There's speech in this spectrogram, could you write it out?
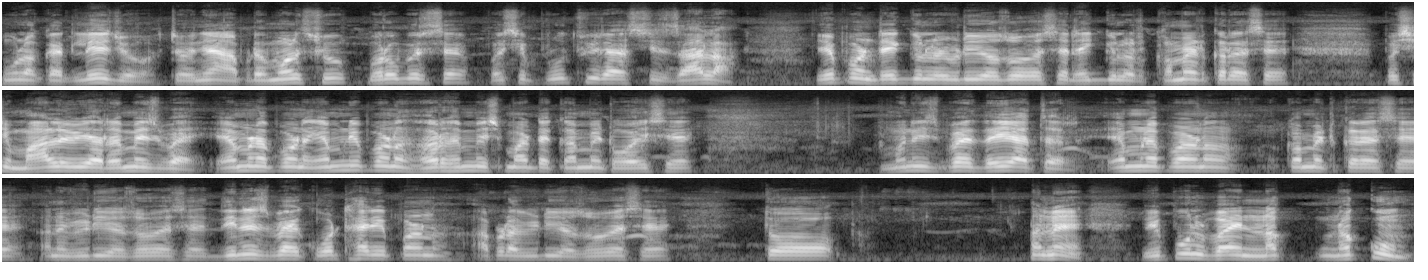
મુલાકાત લેજો, જો ત્યાં આપણે મળશું. બરોબર છે? પછી પૃથ્વીરાજસિંહ ઝાલા, એ પણ રેગ્યુલર વીડિયો જોવે છે રેગ્યુલર કમેન્ટ કરે છે. પછી માલવિયા રમેશભાઈ, એમણે પણ, એમની પણ હર હંમેશ માટે કમેન્ટ હોય છે. મનીષભાઈ દયાતર, એમણે પણ કમેન્ટ કરે છે અને વીડિયો જોવે છે. દિનેશભાઈ કોઠારી પણ આપણા વીડિયો જોવે છે. તો, અને વિપુલભાઈ નક, નકુમ,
